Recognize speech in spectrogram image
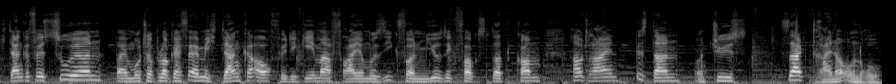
Ich danke fürs Zuhören bei Motorblock FM. Ich danke auch für die GEMA-freie Musik von musicfox.com. Haut rein, bis dann und tschüss, sagt Rainer Unruh.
